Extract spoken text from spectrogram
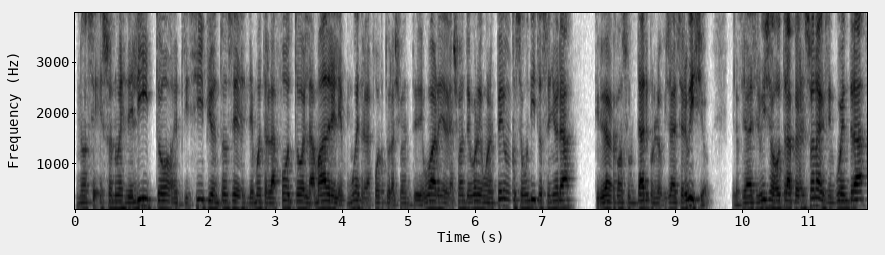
no sé, eso no es delito en principio, entonces le muestra la foto, la madre le muestra la foto al ayudante de guardia, el ayudante de guardia, bueno, espera un segundito señora, que le voy a consultar con el oficial de servicio. El oficial de servicio es otra persona que se encuentra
